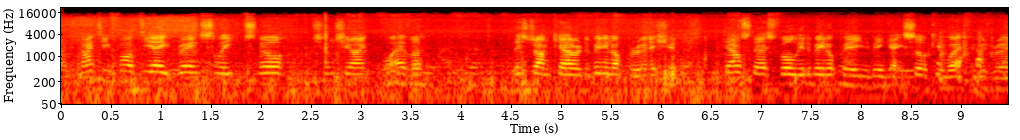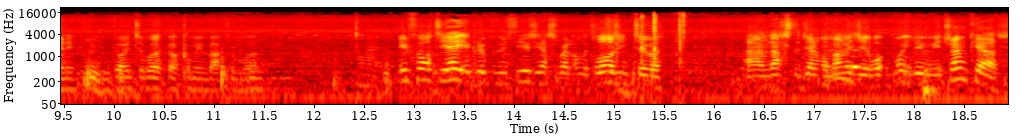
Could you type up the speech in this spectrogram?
And in 1948, rain, sleet, snow, sunshine, whatever, this tram car would have been in operation. Downstairs full, you'd have been up here, you'd have been getting soaking wet if it was raining, going to work or coming back from work. In 48, a group of enthusiasts went on the closing tour and asked the general manager, what, what are you doing with your tram cars?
